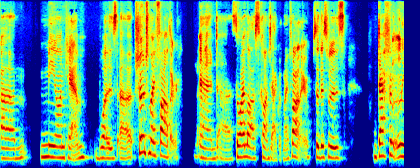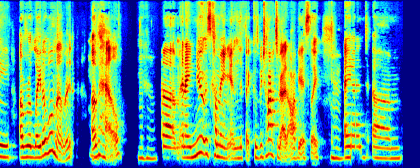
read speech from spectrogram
um, me on cam was uh, shown to my father, and uh, so I lost contact with my father. So this was definitely a relatable moment of hell. Mhm. Um, and I knew it was coming in the fic because we talked about it, obviously. Mhm. And um,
